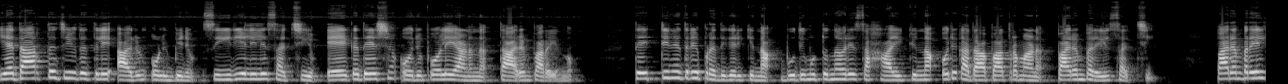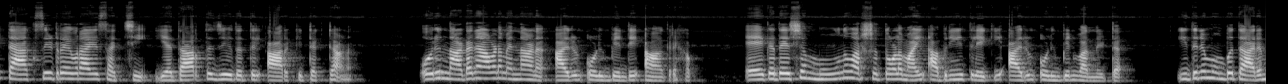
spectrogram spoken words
യഥാർത്ഥ ജീവിതത്തിലെ അരുൺ ഒളിമ്പ്യനും സീരിയലിലെ സച്ചിയും ഏകദേശം ഒരുപോലെയാണെന്ന് താരം പറയുന്നു. തെറ്റിനെതിരെ പ്രതികരിക്കുന്ന ബുദ്ധിമുട്ടുന്നവരെ സഹായിക്കുന്ന ഒരു കഥാപാത്രമാണ് പരമ്പരയിൽ സച്ചി. പരമ്പരയിൽ ടാക്സി ഡ്രൈവറായ സച്ചി യഥാർത്ഥ ജീവിതത്തിൽ ആർക്കിടെക്റ്റാണ്. ഒരു നടനാവണമെന്നാണ് അരുൺ ഒളിമ്പ്യന്റെ ആഗ്രഹം. ഏകദേശം മൂന്ന് വർഷത്തോളമായി അഭിനയത്തിലേക്ക് അരുൺ ഒളിമ്പ്യൻ വന്നിട്ട്. ഇതിനു മുമ്പ് താരം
